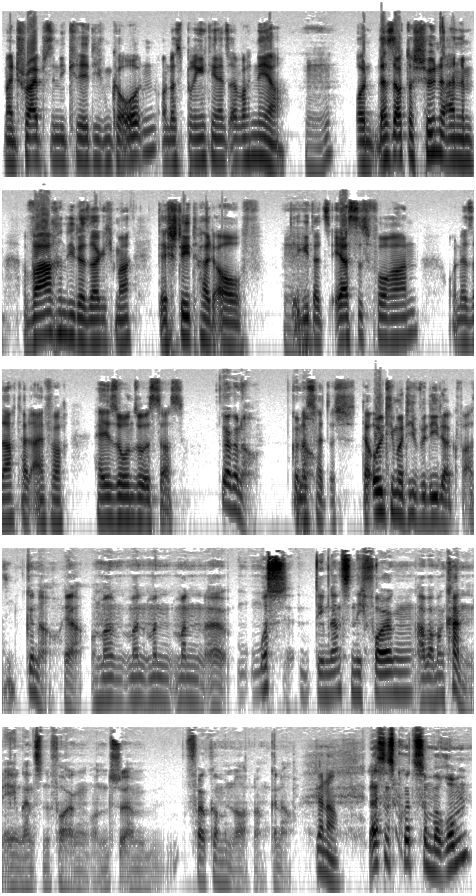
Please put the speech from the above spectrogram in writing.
Mein Tribe sind die kreativen Chaoten und das bringe ich denen jetzt einfach näher. Mhm. Und das ist auch das Schöne an einem wahren Leader, sage ich mal. Der steht halt auf. Der Mhm. geht als erstes voran und er sagt halt einfach: Hey, so und so ist das. Ja, genau. Und Genau. das ist halt das, der ultimative Leader quasi. Genau, ja. Und man, man, man, man äh, muss dem Ganzen nicht folgen, aber man kann dem Ganzen folgen und ähm, vollkommen in Ordnung, genau. Genau. Lass uns kurz zum Warum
